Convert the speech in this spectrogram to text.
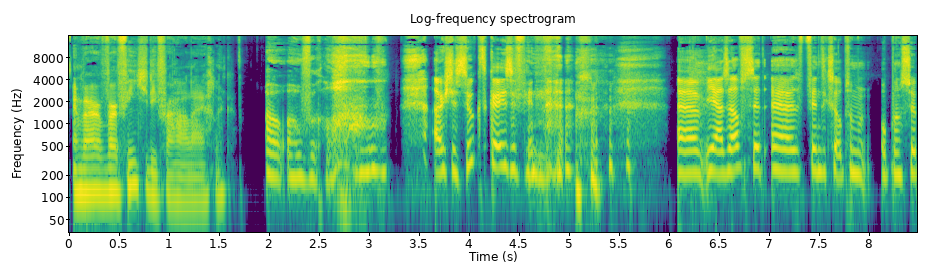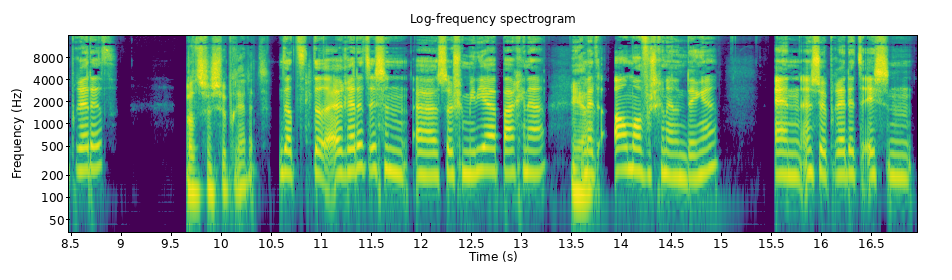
En waar, waar vind je die verhalen eigenlijk? Oh, overal. Als je zoekt, kun je ze vinden. Ehm, ja, zelf zit, eh, vind ik ze op een, op een subreddit. Wat is een subreddit? Dat, dat, Reddit is een eh, social media pagina Ja. met allemaal verschillende dingen. En een subreddit is een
